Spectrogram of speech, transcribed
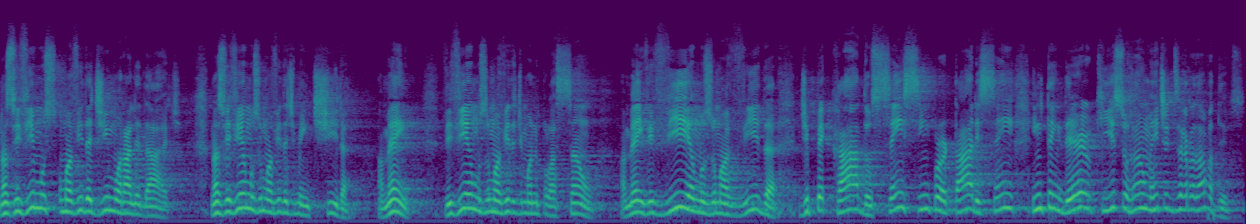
Nós vivíamos uma vida de imoralidade. Nós vivíamos uma vida de mentira. Amém? Vivíamos uma vida de manipulação, Amém? Vivíamos uma vida de pecado sem se importar e sem entender que isso realmente desagradava a Deus.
